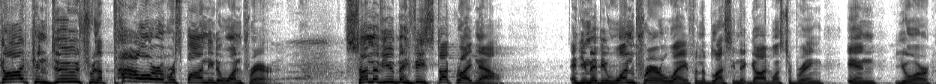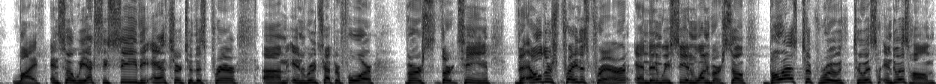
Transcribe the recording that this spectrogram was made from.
God can do through the power of responding to one prayer. Some of you may be stuck right now, and you may be one prayer away from the blessing that God wants to bring in your life. And so we actually see the answer to this prayer um, in Ruth chapter 4, verse 13. The elders pray this prayer, and then we see in one verse. So Boaz took Ruth to his, into his home,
